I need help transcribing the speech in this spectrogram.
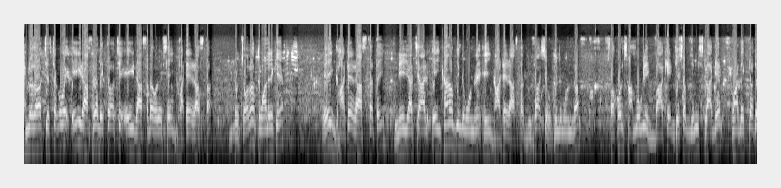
তুলে ধরার চেষ্টা করব। এই রাস্তাটা দেখতে পাচ্ছে, এই রাস্তাটা হলো সেই ঘাটের রাস্তা। তো চলো তোমাদেরকে এই ঘাটের রাস্তাতেই নিয়ে যাচ্ছে। আর এইখানেও কিন্তু বন্ধুরা, এই ঘাটের রাস্তার দুপাশেও কিন্তু বন্ধুরা, সকল সামগ্রিক, বাঘের যেসব জিনিস লাগে, তোমার দেখতে পাচ্ছ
